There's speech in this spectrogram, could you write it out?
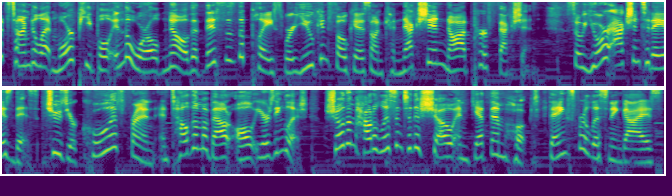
it's time to let more people in the world know that this is the place where you can focus on connection, not perfection. So, your action today is this choose your coolest friend and tell them about All Ears English. Show them how to listen to the show and get them hooked. Thanks for listening, guys.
